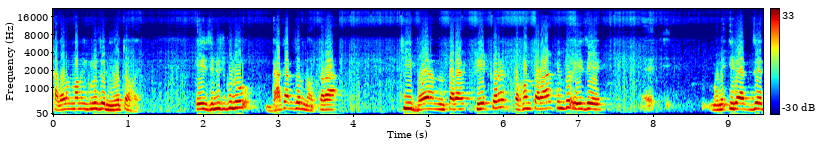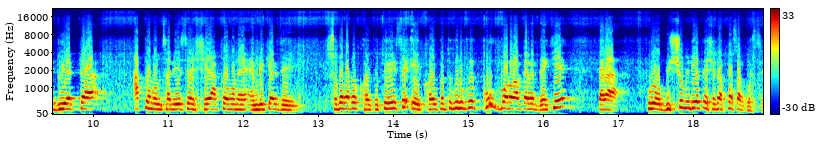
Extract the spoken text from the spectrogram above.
সাধারণ মানুষগুলো যে নিহত হয়, এই জিনিসগুলো ঢাকার জন্য তারা কি বয়ান তারা ক্রিয়েট করে? তখন তারা কিন্তু এই যে মানে ইরাক যে দুই একটা আক্রমণ চালিয়েছে সেই আক্রমণে আমেরিকার যে ছোটোখাটো ক্ষয়ক্ষতি হয়েছে, এই ক্ষয়ক্ষতিগুলোকে খুব বড় আকারে দেখিয়ে তারা পুরো বিশ্ব মিডিয়াতে সেটা প্রচার করছে।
